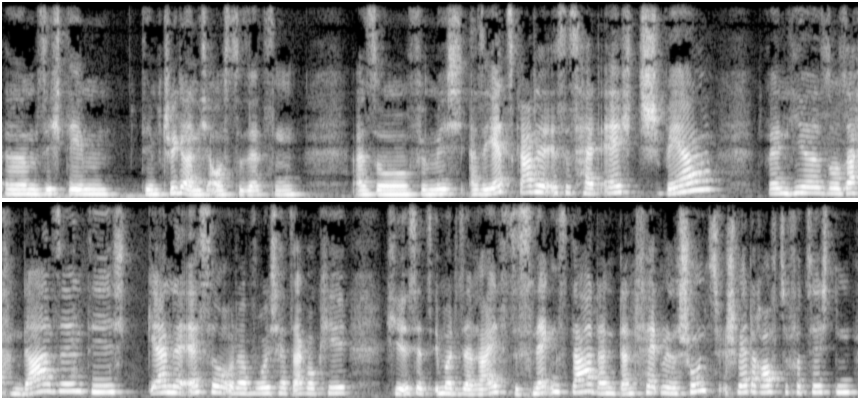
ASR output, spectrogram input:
ähm, sich dem dem Trigger nicht auszusetzen. Also für mich, also jetzt gerade ist es halt echt schwer, wenn hier so Sachen da sind, die ich gerne esse oder wo ich halt sage, okay, hier ist jetzt immer dieser Reiz des Snackens da, dann, dann fällt mir das schon schwer darauf zu verzichten.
